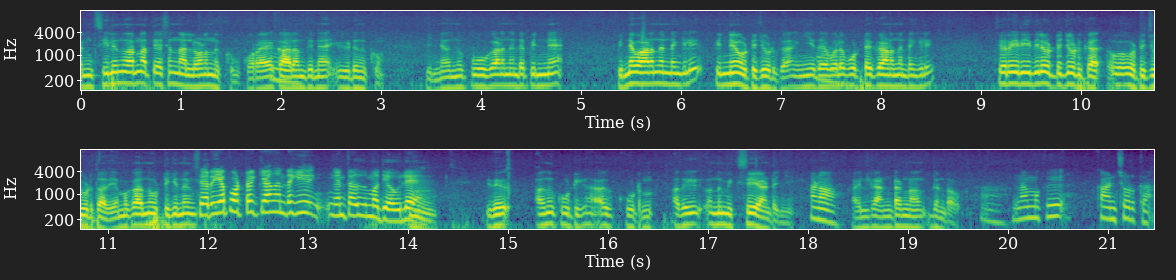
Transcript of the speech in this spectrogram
എം സിയിൽ എന്ന് പറഞ്ഞാൽ അത്യാവശ്യം നല്ലോണം നിൽക്കും കുറേ കാലം പിന്നെ ഈട് നിൽക്കും പിന്നെ ഒന്ന് പോകുകയാണെന്നുണ്ടെങ്കിൽ പിന്നെ പിന്നെ വേണമെന്നുണ്ടെങ്കിൽ പിന്നെ ഒട്ടിച്ചു കൊടുക്കുക. ഇനി ഇതേപോലെ പൊട്ടൊക്കെയാണെന്നുണ്ടെങ്കിൽ ചെറിയ രീതിയിൽ ഒട്ടിച്ചു കൊടുക്കുക ഒട്ടിച്ചു കൊടുത്താൽ മതി. നമുക്ക് അതൊന്ന് ഒട്ടിക്കുന്ന ചെറിയ പൊട്ടൊക്കെയാണെന്നുണ്ടെങ്കിൽ ഇങ്ങനത്തെ അത് മതിയാവൂലേ ഇത് അതൊന്ന് കൂട്ടി അത് കൂട്ടണം. അത് ഒന്ന് മിക്സ് ചെയ്യാണ്ടെങ്കിൽ ആണോ? അതിൽ രണ്ടെണ്ണം ഇതുണ്ടാവും. നമുക്ക് കാണിച്ചു കൊടുക്കാം.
